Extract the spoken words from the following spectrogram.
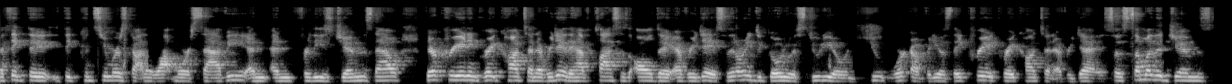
I think the, the consumers gotten a lot more savvy and, and for these gyms now, they're creating great content every day. They have classes all day, every day. So they don't need to go to a studio and shoot workout videos. They create great content every day. So some of the gyms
